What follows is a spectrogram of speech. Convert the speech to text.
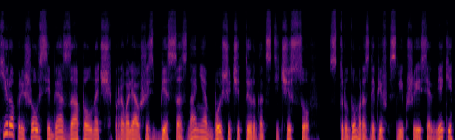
Хиро пришел в себя за полночь, провалявшись без сознания больше 14 часов. С трудом разлепив слипшиеся веки,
